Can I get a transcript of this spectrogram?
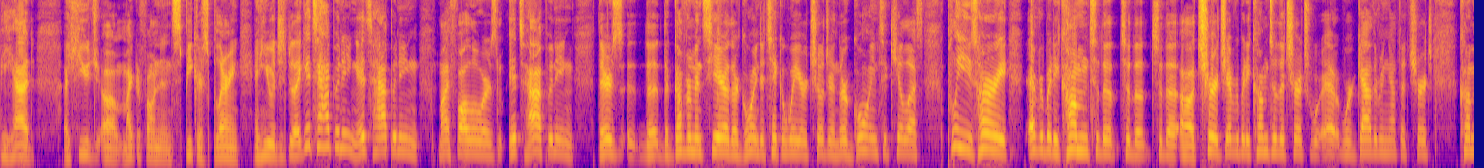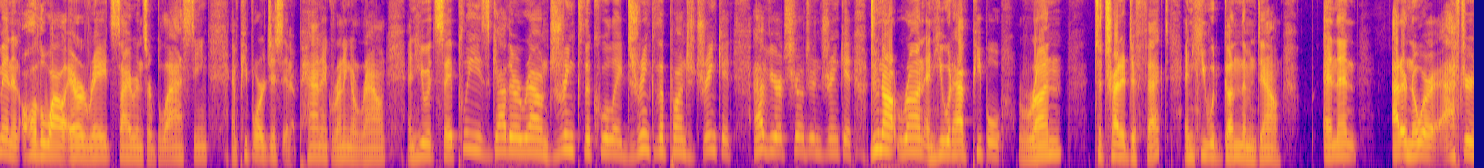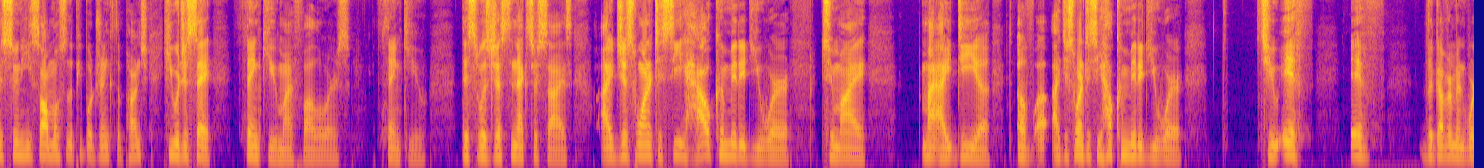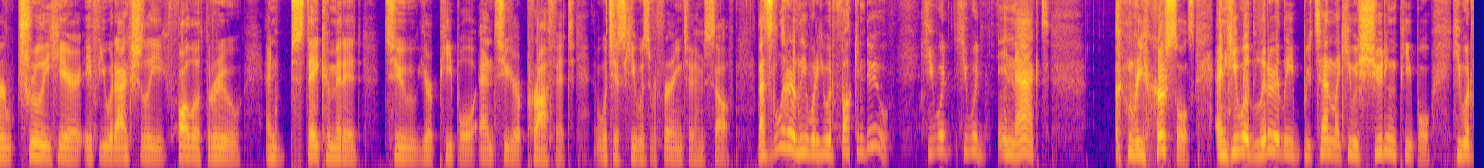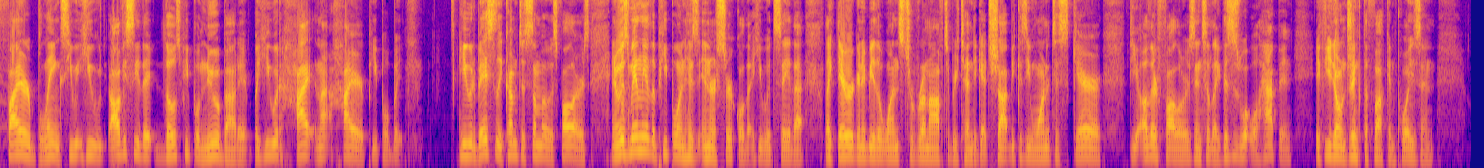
he had a huge uh, microphone and speakers blaring and he would just be like it's happening it's happening my followers it's happening. There's uh, the the government's here they're going to take away your children they're going to kill us. Please hurry everybody come to the to the to the uh, church everybody come to the church. We're, uh, we're gathering at the church. Come in and all the while air raid sirens are blasting and people are just in a panic running around. And he would say please gather around drink the kool-aid drink the punch drink it have your children drink it. Do not run run and he would have people run to try to defect and he would gun them down. And then out of nowhere, after as soon he saw most of the people drink the punch, he would just say, Thank you, my followers. Thank you. This was just an exercise. I just wanted to see how committed you were to my my idea of uh, I just wanted to see how committed you were to if if the government were truly here if you would actually follow through and stay committed to your people and to your prophet which is he was referring to himself. That's literally what he would fucking do. He would he would enact rehearsals and he would literally pretend like he was shooting people. He would fire blanks. He, he would obviously the, those people knew about it but he would hire not hire people but he would basically come to some of his followers and it was mainly the people in his inner circle that he would say that like they were going to be the ones to run off to pretend to get shot because he wanted to scare the other followers into like this is what will happen if you don't drink the fucking poison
